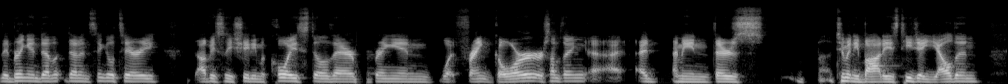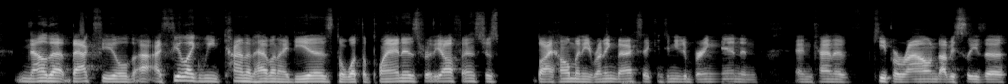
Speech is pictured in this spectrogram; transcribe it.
They bring in Dev- Devin Singletary. Obviously, Shady McCoy is still there. Bring in what Frank Gore or something. I, I, I mean, there's too many bodies. T.J. Yeldon. Now that backfield, I, I feel like we kind of have an idea as to what the plan is for the offense, just by how many running backs they continue to bring in and and kind of keep around. Obviously, the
